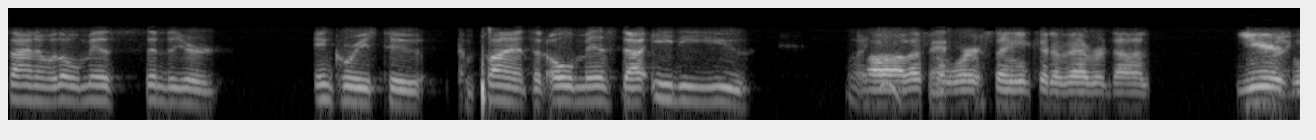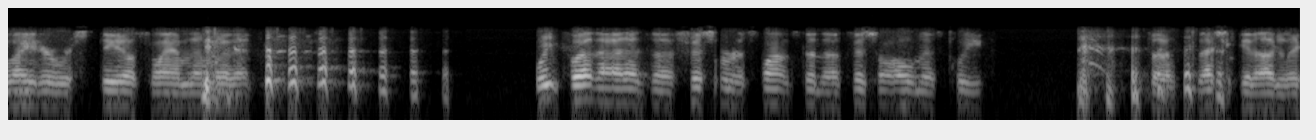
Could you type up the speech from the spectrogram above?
signing with Ole Miss? Send your inquiries to compliance at olemiss.edu." Like, Oh, you that's the worst thing you could have ever done. Years Oh, my later, we're still slamming them with it. we put that as the official response to the official Ole Miss tweet, so that should get ugly.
